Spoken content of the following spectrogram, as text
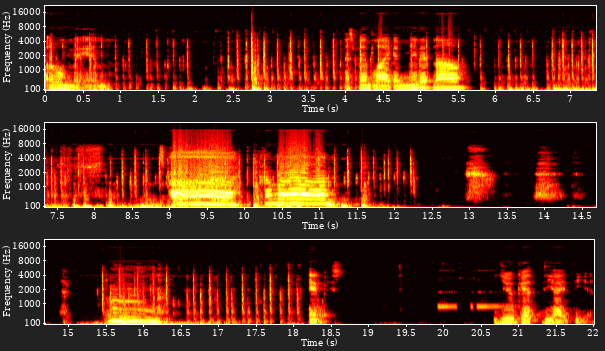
oh man. Spent like a minute now. Ah, come on. Mm. Anyways, you get the idea.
